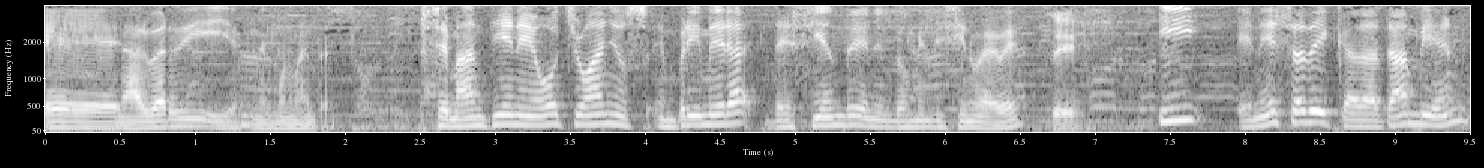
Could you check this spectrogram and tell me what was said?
Eh, En Alberdi y en el Monumental. se mantiene ocho años en primera, desciende en el 2019 Sí. y en esa década también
